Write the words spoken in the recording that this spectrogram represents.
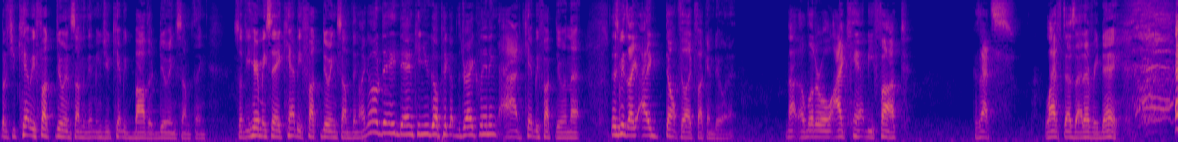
But if you can't be fucked doing something, that means you can't be bothered doing something. So if you hear me say can't be fucked doing something, like, oh, hey, Dan, can you go pick up the dry cleaning? Ah, can't be fucked doing that. This means like I don't feel like fucking doing it. Not a literal I can't be fucked. Because that's life does that every day.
